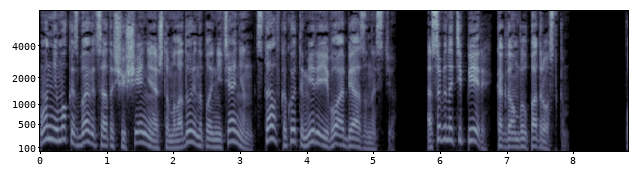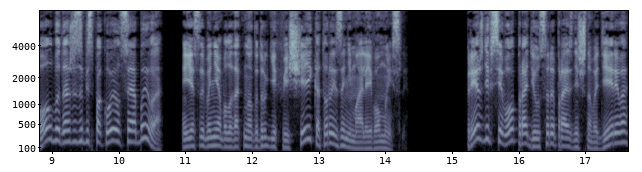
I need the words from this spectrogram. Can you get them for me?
он не мог избавиться от ощущения, что молодой инопланетянин стал в какой-то мере его обязанностью, особенно теперь, когда он был подростком. Пол бы даже забеспокоился об Ива, если бы не было так много других вещей, которые занимали его мысли. Прежде всего, продюсеры праздничного дерева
